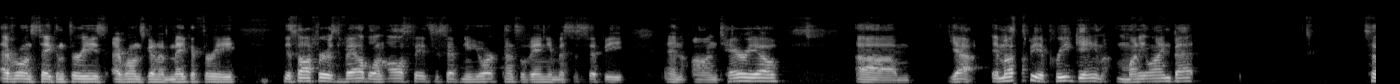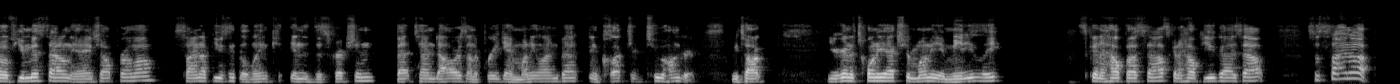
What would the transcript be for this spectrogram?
Everyone's taking threes. Everyone's going to make a three. This offer is available in all states except New York, Pennsylvania, Mississippi, and Ontario. Um, yeah, it must be a pre-game money line bet. So if you missed out on the NHL promo, sign up using the link in the description. Bet ten dollars on a pre-game money line bet and collect your two hundred. We talk. You're going to twenty extra money immediately. It's going to help us out. It's going to help you guys out. So sign up.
